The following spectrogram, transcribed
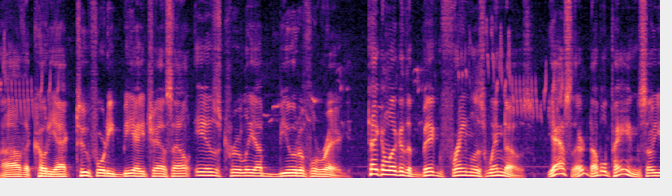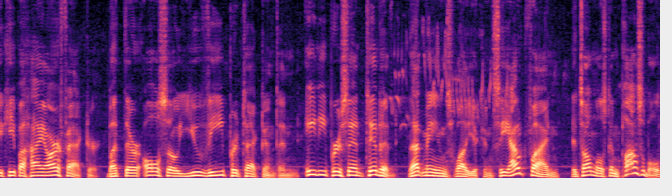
Ah, the Kodiak 240 BHSL is truly a beautiful rig. Take a look at the big frameless windows. Yes, they're double pane, so you keep a high R factor, but they're also UV protectant and 80% tinted. That means while you can see out fine, it's almost impossible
